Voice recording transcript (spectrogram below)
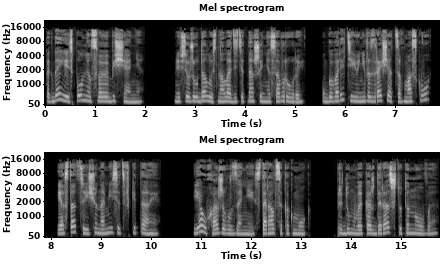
Тогда я исполнил свое обещание. Мне все же удалось наладить отношения с Авророй, уговорить ее не возвращаться в Москву и остаться еще на месяц в Китае. Я ухаживал за ней, старался как мог, придумывая каждый раз что-то новое.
